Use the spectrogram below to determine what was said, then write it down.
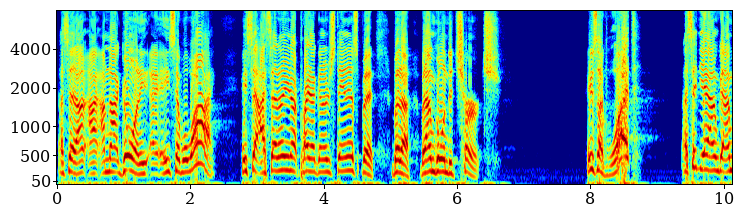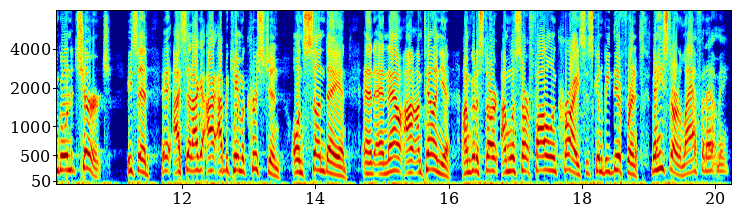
I said, I, am not going." He, he said, "Well, why?" He said, I said, I know you're not probably not going to understand this, but but uh, but I'm going to church. He's like, what? I said, yeah, I'm, I'm going to church. He said, I said, I, I became a Christian on Sunday, and, and, and now I'm telling you, I'm going to start, I'm going to start following Christ. It's going to be different. Man, he started laughing at me.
